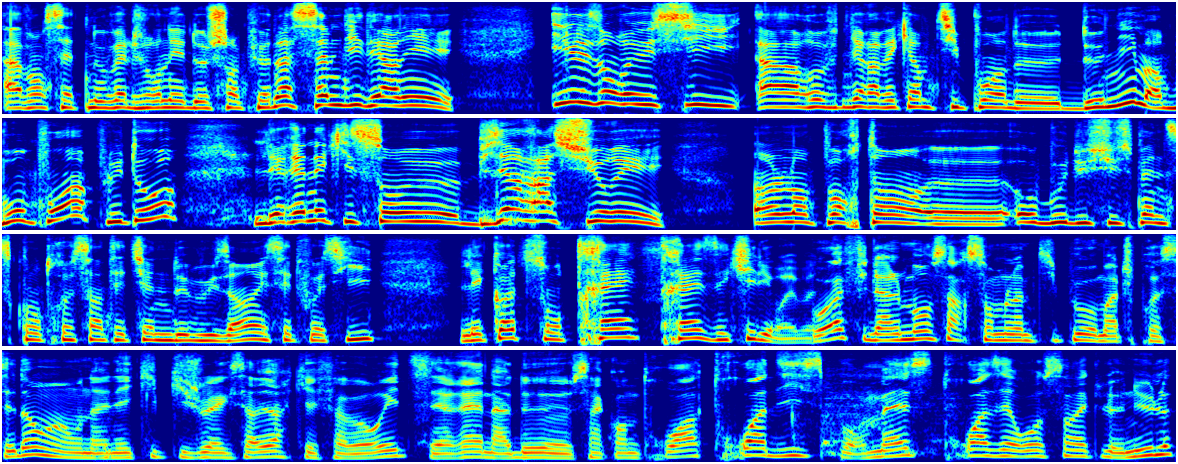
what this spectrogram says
avant cette nouvelle journée de championnat. Samedi dernier, ils ont réussi à revenir avec un petit point de, Nîmes, un bon point plutôt. Les Rennais qui sont eux bien rassurés en l'emportant euh, au bout du suspense contre Saint-Etienne de Buzyn. Et cette fois-ci, les cotes sont très très équilibrées. Ouais, finalement, ça ressemble un petit peu au match précédent. hein. On a une équipe qui joue à l'extérieur qui est favorite. C'est Rennes à 2,53, 3,10 pour Metz, 3,05 le nul.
